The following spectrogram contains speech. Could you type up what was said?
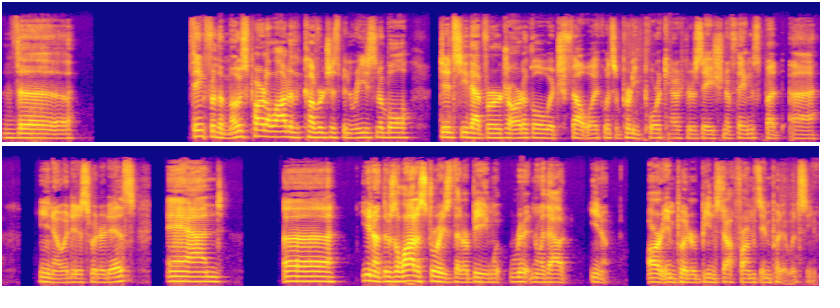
the think for the most part, a lot of the coverage has been reasonable. Did see that Verge article, which felt like was a pretty poor characterization of things, but uh, you know, it is what it is. And uh, you know, there's a lot of stories that are being written without, you know, our input or Beanstalk Farms input, it would seem.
